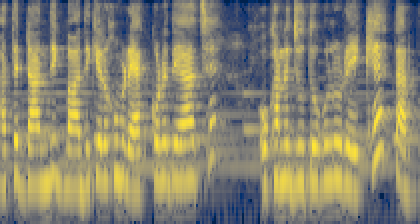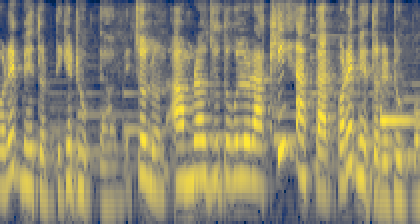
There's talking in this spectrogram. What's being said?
হাতের ডান দিক, বাঁ দিকে এরকম র্যাক করে দেওয়া আছে। ওখানে জুতোগুলো রেখে তারপরে ভেতর দিকে ঢুকতে হবে। চলুন, আমরাও জুতোগুলো রাখি আর তারপরে ভেতরে ঢুকবো।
